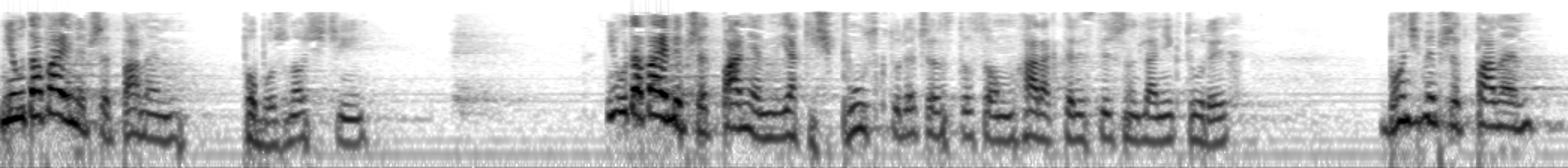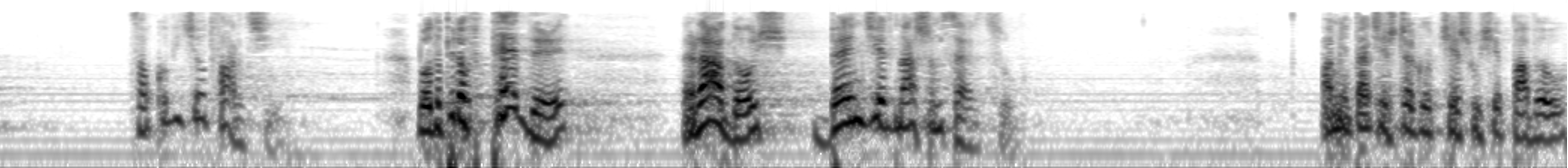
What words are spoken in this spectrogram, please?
nie udawajmy przed Panem pobożności, nie udawajmy przed Panem jakichś pust, które często są charakterystyczne dla niektórych. Bądźmy przed Panem całkowicie otwarci, bo dopiero wtedy radość będzie w naszym sercu. Pamiętacie, z czego cieszył się Paweł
